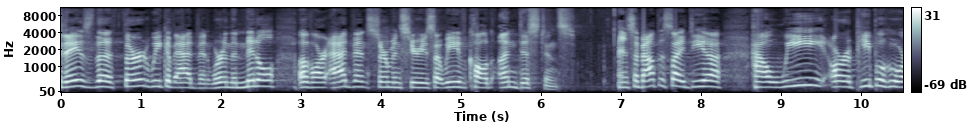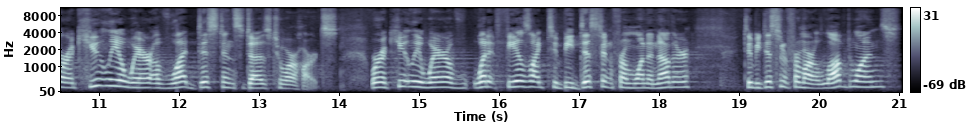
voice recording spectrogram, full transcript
Today is the third week of Advent. We're in the middle of our Advent sermon series that we've called Undistance. And it's about this idea how we are a people who are acutely aware of what distance does to our hearts. We're acutely aware of what it feels like to be distant from one another, to be distant from our loved ones,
